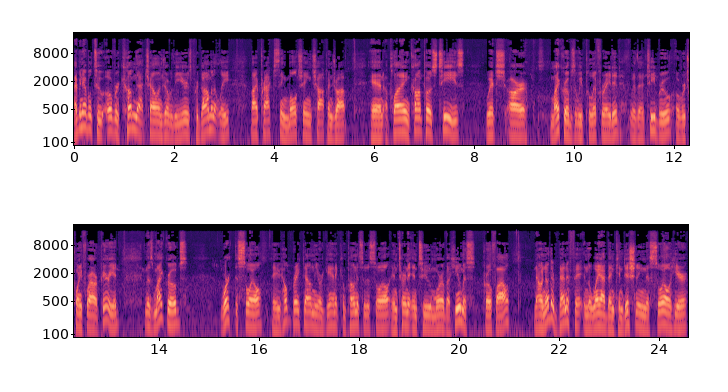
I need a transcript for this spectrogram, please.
I've been able to overcome that challenge over the years predominantly by practicing mulching, chop and drop, and applying compost teas, which are microbes that we proliferated with a tea brew over a 24 hour period. And those microbes work the soil, they help break down the organic components of the soil and turn it into more of a humus profile. Now, another benefit in the way I've been conditioning this soil here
